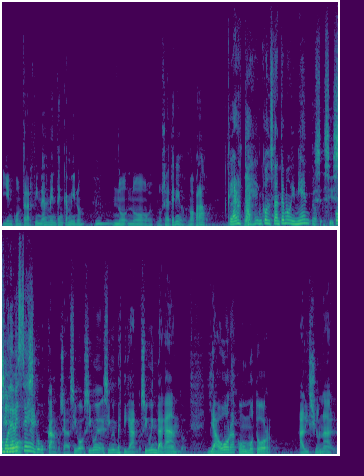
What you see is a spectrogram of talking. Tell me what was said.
y encontrar finalmente en camino no, no, no se ha detenido, no ha parado. Claro, estás ¿No? en constante movimiento, Sí, sí, como sigo- debe ser. Sigo buscando, o sea, sigo, sigo, sigo investigando, sigo indagando. Y ahora con un motor adicional,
